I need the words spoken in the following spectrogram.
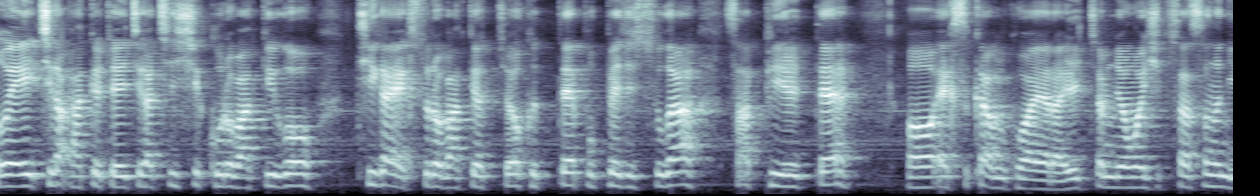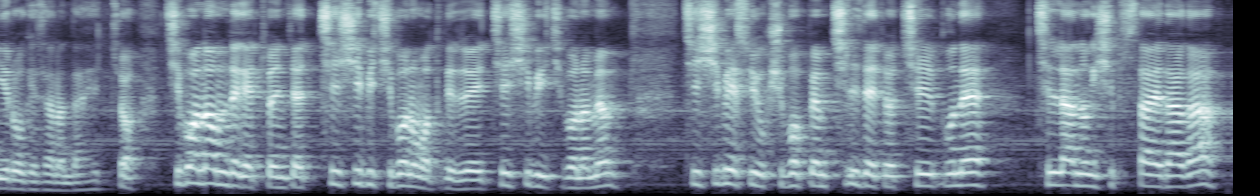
또 H가 바뀌었죠. H가 79로 바뀌고 T가 X로 바뀌었죠. 그때 부패 지수가 4P일 때 어, X값을 구하여라. 1.05의 14승은 2로 계산한다 했죠. 집어넣으면 되겠죠. 이제 72 집어넣으면 어떻게 되죠? 72 집어넣으면 72에서 65 빼면 7 되죠. 7분의 7 나누기 14에다가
